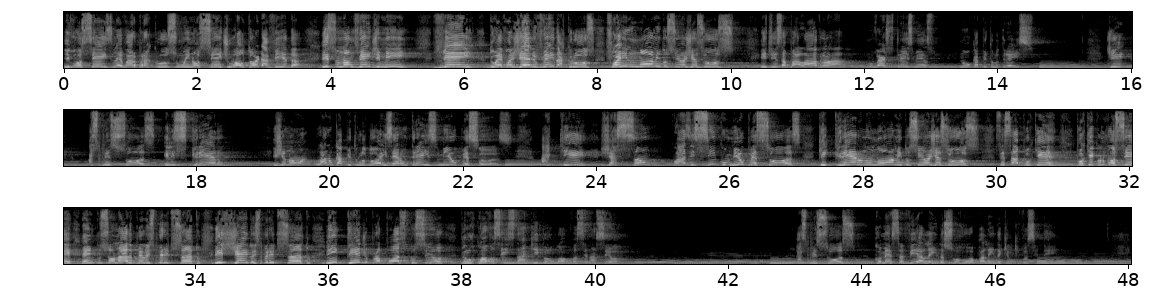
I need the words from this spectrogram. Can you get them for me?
e vocês levaram para a cruz um inocente, o autor da vida. Isso não vem de mim, vem do Evangelho, vem da cruz, foi em nome do Senhor Jesus. E diz a palavra lá no verso 3 mesmo, no capítulo 3, que as pessoas, eles creram não, lá no capítulo 2 eram 3 mil pessoas. Aqui já são quase 5 mil pessoas que creram no nome do Senhor Jesus. Você sabe por quê? Porque quando você é impulsionado pelo Espírito Santo e cheio do Espírito Santo, e entende o propósito do Senhor, pelo qual você está aqui, pelo qual você nasceu, as pessoas começam a ver além da sua roupa, além daquilo que você tem.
